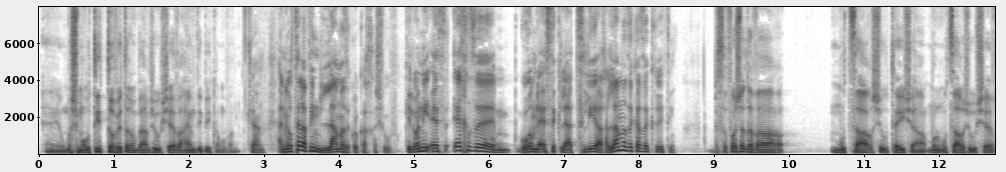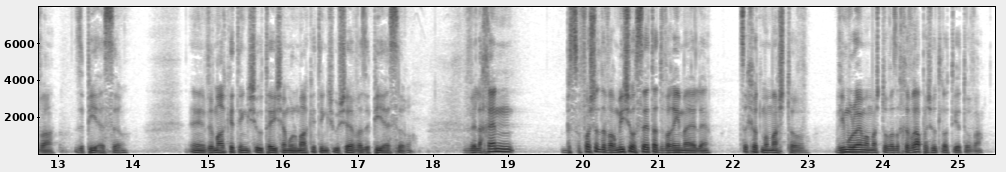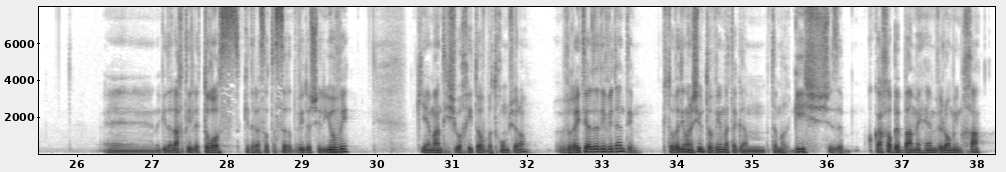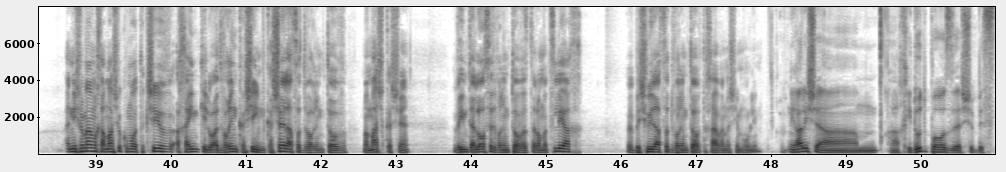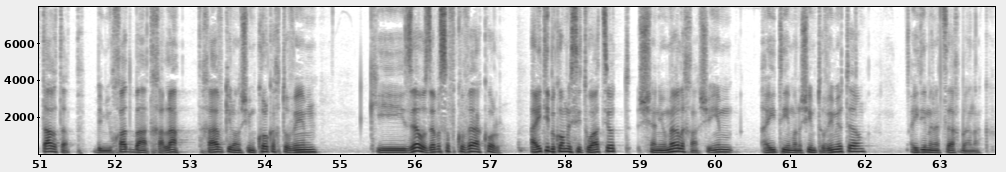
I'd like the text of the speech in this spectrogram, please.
אה, הוא משמעותית טוב יותר מבן אדם שהוא 7, IMDB כמובן. כן. אני רוצה להבין למה זה כל כך חשוב. כאילו, אני, איך זה גורם לעסק להצליח? למה זה כזה קריטי? בסופו של דבר, מוצר שהוא 9 מול מוצר שהוא 7 זה פי 10, אה, ו marketing שהוא 9 מול marketing שהוא 7 זה פי 10. ולכן, בסופו של דבר, מי שעושה את הדברים האלה צריך להיות ממש טוב, ואם הוא לא יהיה ממש טוב, אז החברה פשוט לא תהיה טובה. אה, נגיד, הלכתי לטרוס כדי לעשות את הסרט וידאו של יובי, כי האמנתי שהוא הכי טוב בתחום שלו, וראיתי על זה דיבידנדים. כשאתה עובד עם אנשים טובים, אתה גם, אתה מרגיש שזה כל כך הרבה בא מהם ולא ממך. אני שומע ממך משהו כמו, תקשיב, החיים, כאילו, הדברים קשים, קשה לעשות דברים טוב, ממש קשה, ואם אתה לא עושה דברים טוב אז אתה לא מצליח, ובשביל לעשות דברים טוב אתה חייב אנשים מעולים. נראה לי שהחידוד פה זה שבסטארט-אפ, במיוחד בהתחלה, אתה חייב כאילו אנשים כל כך טובים, כי זהו, זה בסוף קובע הכל. הייתי בכל מיני סיטואציות שאני אומר לך שאם הייתי עם אנשים טובים יותר, הייתי מנצח בענק.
